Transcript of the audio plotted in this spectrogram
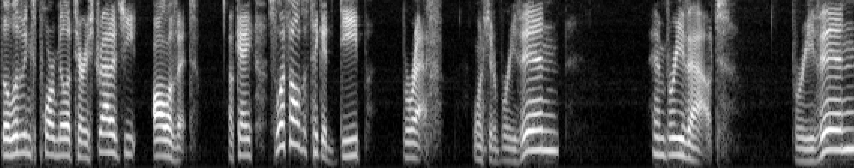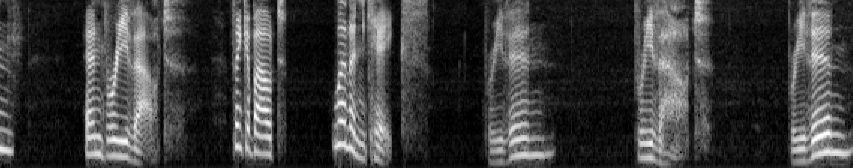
the living's poor military strategy, all of it. Okay, so let's all just take a deep breath. I want you to breathe in and breathe out. Breathe in and breathe out. Think about lemon cakes. Breathe in, breathe out. Breathe in,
